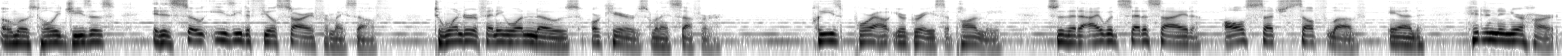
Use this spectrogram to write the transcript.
O most holy Jesus, it is so easy to feel sorry for myself, to wonder if anyone knows or cares when I suffer. Please pour out your grace upon me so that I would set aside all such self love and, hidden in your heart,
